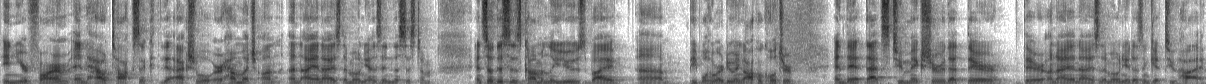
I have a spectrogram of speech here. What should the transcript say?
in your farm and how toxic the actual or how much un- un-ionized ammonia is in the system. And so this is commonly used by um, people who are doing aquaculture, and that, that's to make sure that their their un-ionized ammonia doesn't get too high.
